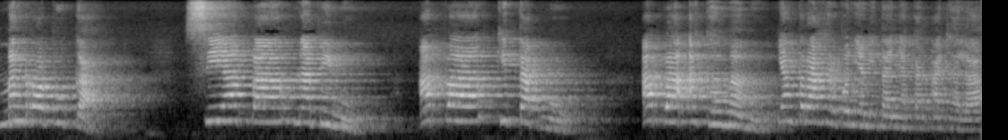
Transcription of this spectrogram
Menrobuka, siapa nabimu? Apa kitabmu? Apa agamamu? Yang terakhir pun yang ditanyakan adalah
